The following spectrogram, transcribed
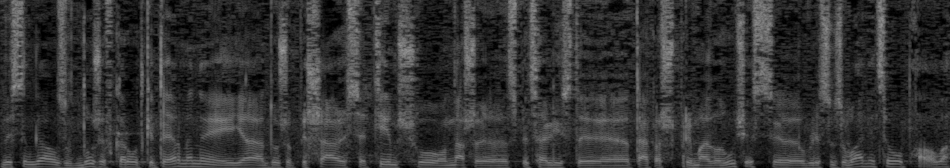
Вестінгаус дуже в короткі терміни. І я дуже пишаюся тим, що наші спеціалісти також приймали участь е, в ліцензуванні цього палива.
